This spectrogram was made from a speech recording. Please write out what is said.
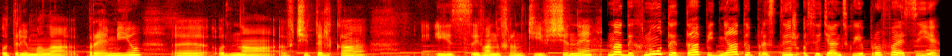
отримала премію одна вчителька із Івано-Франківщини. Надихнути та підняти престиж освітянської професії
